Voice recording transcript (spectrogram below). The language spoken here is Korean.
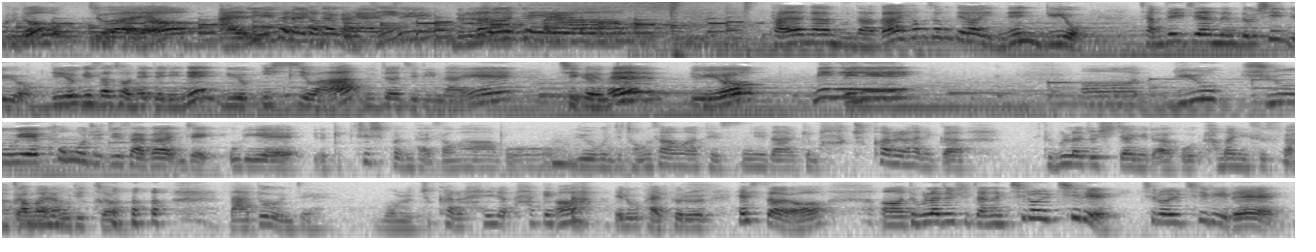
구독, 좋아요, 알림 설정까지 눌러주세요. 다양한 문화가 형성되어 있는 뉴욕. 잠들지 않는 도시 뉴욕. 뉴욕에서 전해드리는 뉴욕 이씨와 뉴저지 리나의 지금은 뉴욕 미니. 미니. 어, 뉴욕 주의 쿠오모 주지사가 이제 우리의 이렇게 70% 달성하고 음. 뉴욕은 이제 정상화 됐습니다. 이렇게 막 축하를 하니까 드블라조 시장이라고 가만히 있을 수 아, 없잖아요. 가만히 못 있죠. 나도 이제 뭘 축하를 하려, 하겠다 아. 이러고 발표를 했어요. 어, 드블라조 시장은 7월 7일, 7월 7일에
